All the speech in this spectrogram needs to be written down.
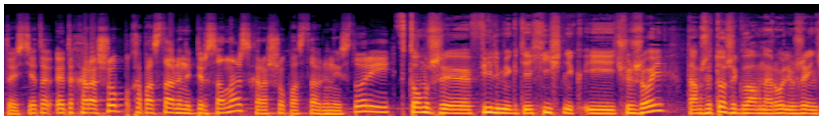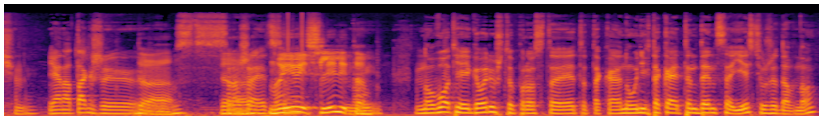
То есть это, это хорошо поставленный персонаж с хорошо поставленной историей. В том же фильме, где Хищник и Чужой, там же тоже главная роль у женщины. И она также Да, э, с- да. сражается. Но ее и слили Ну, там. Ну вот я и говорю, что просто это такая, ну у них такая тенденция есть уже давно.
